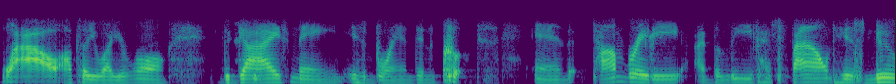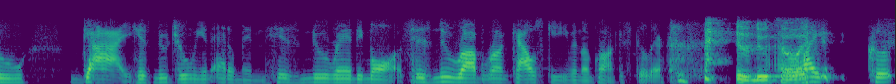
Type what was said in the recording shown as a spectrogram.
Wow. I'll tell you why you're wrong. The guy's name is Brandin Cooks. And Tom Brady, I believe, has found his new guy, his new Julian Edelman, his new Randy Moss, his new Rob Gronkowski, even though Gronk is still there. his new toy. I like Cooks,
